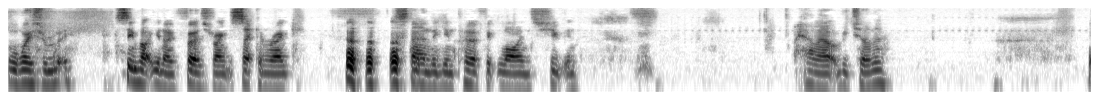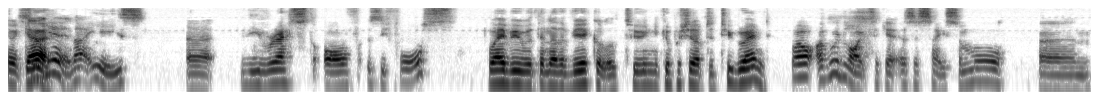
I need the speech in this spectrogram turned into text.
Always rem- seem like you know first rank, second rank, standing in perfect lines, shooting hell out of each other. There we So go. yeah, that is uh, the rest of the force. Maybe with another vehicle or two, and you can push it up to two grand. Well, I would like to get, as I say, some more. Um,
